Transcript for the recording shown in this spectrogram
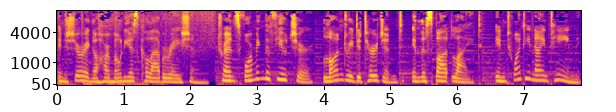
ensuring a harmonious collaboration. Transforming the future, laundry detergent in the spotlight. In 2019,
